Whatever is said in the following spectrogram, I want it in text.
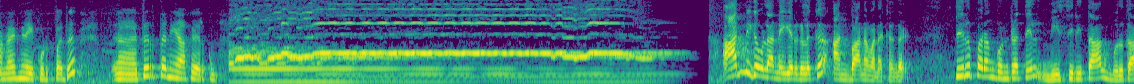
மனநிலை கொடுப்பது திருத்தணியாக இருக்கும். ஆன்மீக உலா நேயர்களுக்கு அன்பான வணக்கங்கள். திருப்பரங்குன்றத்தில் நீ சிரித்தால் முருகா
